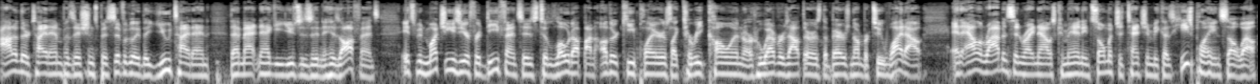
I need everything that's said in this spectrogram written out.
out of their tight end position, specifically the U tight end that Matt Nagy uses in his offense. It's been much easier for defenses to load up on other key players like Tarik Cohen or whoever's out there as the Bears' number two wideout. And Allen Robinson right now is commanding so much attention because he's playing so well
